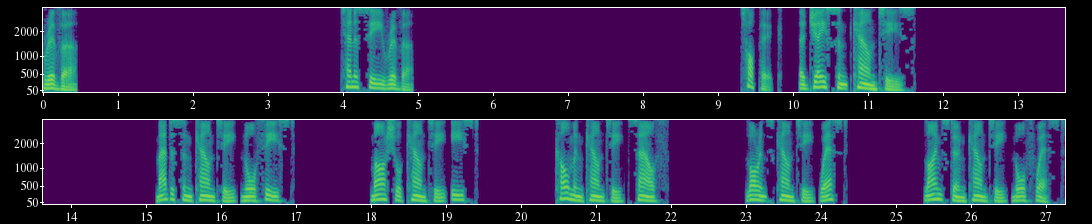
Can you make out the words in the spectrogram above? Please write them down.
River Tennessee River. Topic. Adjacent counties. Madison County northeast. Marshall County east. Cullman County south. Lawrence County west. Limestone County northwest.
